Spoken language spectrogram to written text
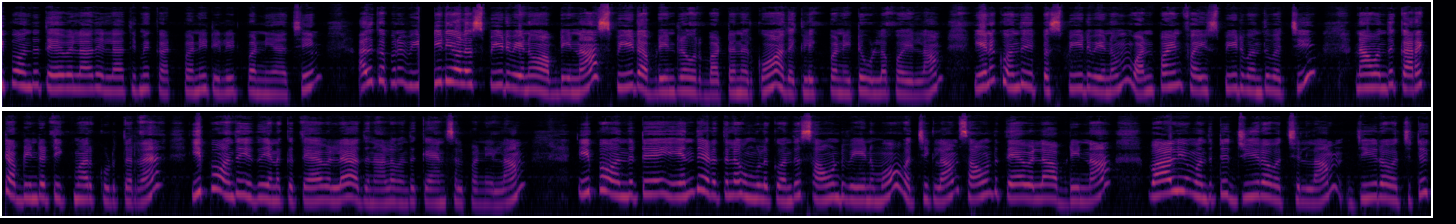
இப்போ வந்து தேவையில்லாத எல்லாத்தையுமே கட் பண்ணி டிலீட் பண்ணியாச்சு. அதுக்கப்புறம் வீடியோவில் ஸ்பீடு வேணும் அப்படின்னா ஸ்பீட் அப்படின்ற ஒரு பட்டன் இருக்கும். அதை கிளிக் பண்ணிவிட்டு உள்ளே போயிடலாம். எனக்கு வந்து இப்போ ஸ்பீடு வேணும். ஒன் பாயிண்ட் ஃபைவ் ஸ்பீடு வந்து வச்சு நான் வந்து கரெக்ட் அப்படின்ற டிக் மார்க் கொடுத்துட்றேன் இப்போ வந்து இது எனக்கு தேவையில்லை. அதனால வந்து கேன்சல் பண்ணிடலாம். இப்போ வந்துட்டு எந்த இடத்துல உங்களுக்கு வந்து சவுண்டு வேணுமோ வச்சுக்கலாம். சவுண்டு தேவையில்லை அப்படின்னா வால்யூம் வந்துட்டு ஜீரோ வச்சிடலாம். ஜீரோ வச்சுட்டு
